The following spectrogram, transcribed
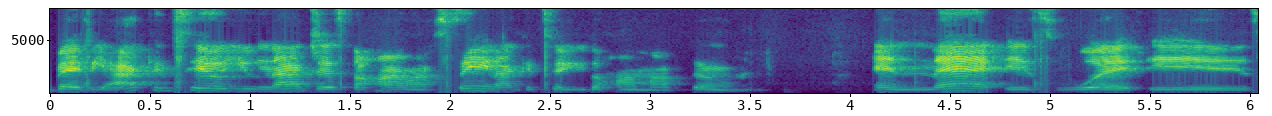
Baby, I can tell you not just the harm I've seen, I can tell you the harm I've done. And that is what is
